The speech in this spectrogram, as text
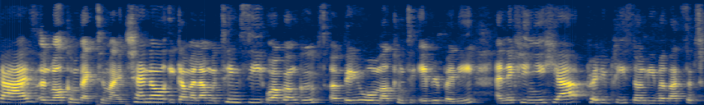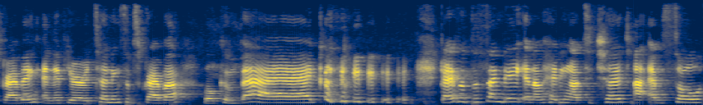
Hi guys and welcome back to my channel Ikamala Mutimsi Wagon Groups a very warm welcome to everybody. And if you're new here pretty please don't leave without subscribing. And if you're a returning subscriber welcome back. Guys it's a Sunday and I'm heading out to church. I am so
